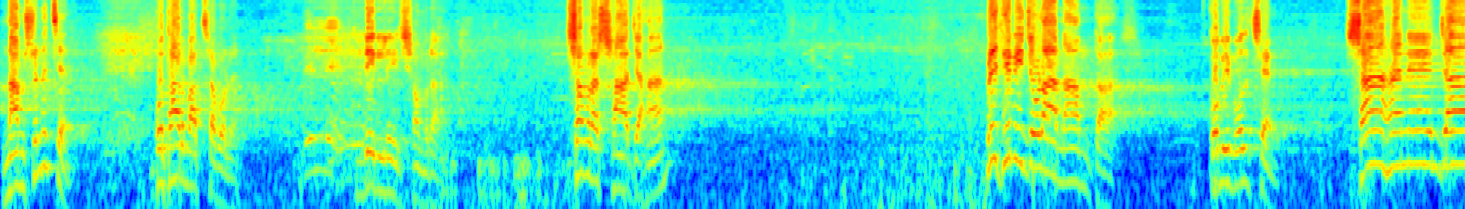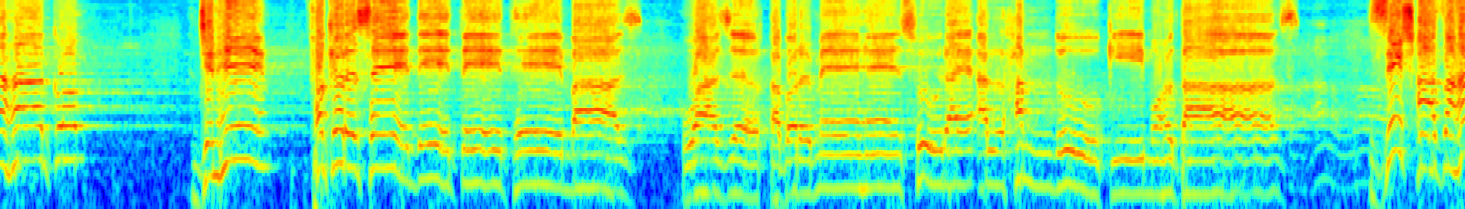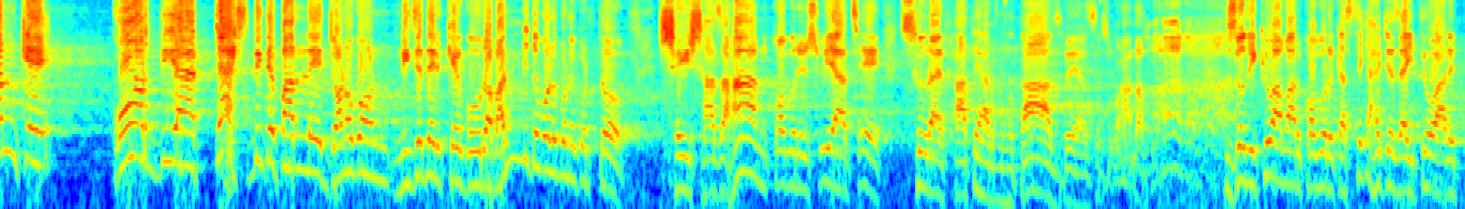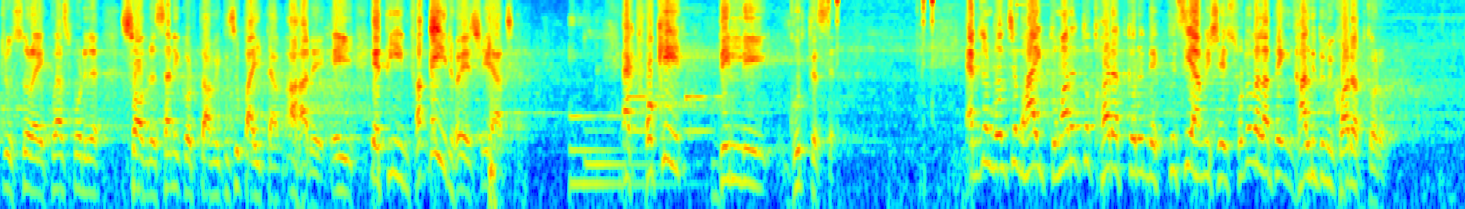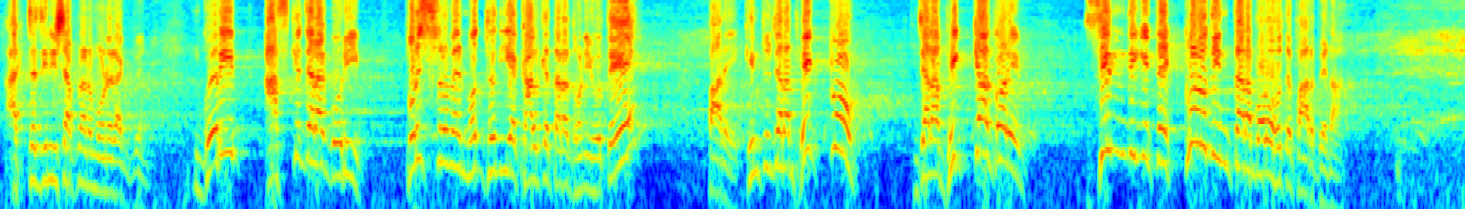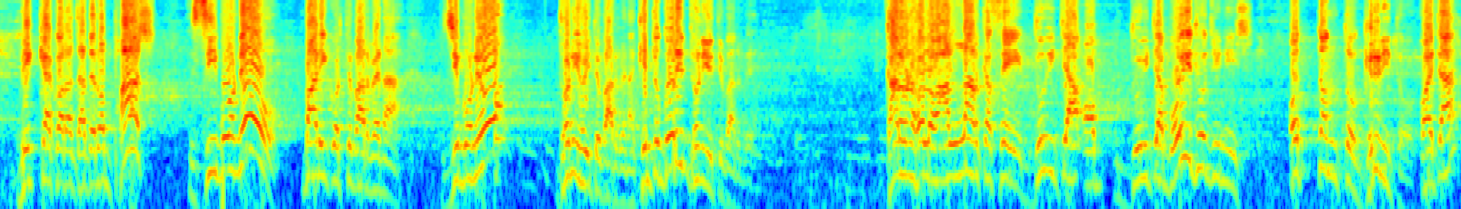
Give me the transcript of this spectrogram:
নাম শুনেছেন কোথার বাদশা বলেন দিল্লি দিল্লির সম্রাট সম্রাট শাহজাহান পৃথিবী জোড়া নাম তার কবি বলছেন শাহনে জাহা কো जिन्हें फखर से देते थे बाज वाज कब्र में है सूरह अलहमदू की मोहताज যে শাহজাহানকে কর দিয়া ট্যাক্স দিতে পারলে জনগণ নিজেদেরকে গৌরবান্বিত বলে মনে করত, সেই শাহজাহান কবরে শুয়ে আছে, সুরায় ফাতেহার মুহতাজ হয়ে আছে যদি কেউ আমার কবরের কাছ থেকে হাইটে যাইতো আর একটু সুরাই ক্লাস পড়ে সব রেসানি করতো, আমি কিছু পাইতাম। আহারে, এই এতিম ফকির হয়ে শুয়ে আছে। এক ফকির দিল্লি ঘুরতেছে। একজন বলছে, ভাই, তোমার তো খয়রাত করে দেখতেছি, আমি সেই ছোটবেলা থেকে খালি তুমি খয়রাত করো। একটা জিনিস আপনারা মনে রাখবেন গরিব, আজকে যারা গরিব, পরিশ্রমের মধ্য দিয়ে কালকে তারা ধনী হতে পারে। কিন্তু যারা ভিক্ষুক, যারা ভিক্ষা করে, জিন্দিগিতে কোনোদিন তারা বড় হতে পারবে না। ভিক্ষা করা যাদের অভ্যাস, জীবনেও বাড়ি করতে পারবে না, জীবনেও ধনী হইতে পারবে না, কিন্তু গরিব ধনী হইতে পারবে। কারণ হলো আল্লাহর কাছে দুইটা দুইটা বৈধ জিনিস অত্যন্ত ঘৃণিত। কয়টা?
